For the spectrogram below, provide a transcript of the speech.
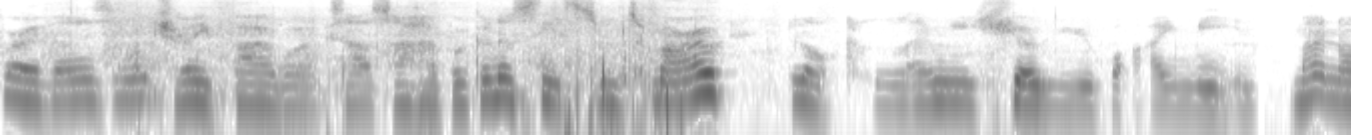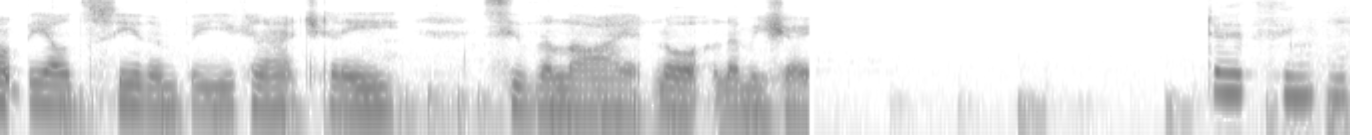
Bro, there's literally fireworks outside. We're gonna see some tomorrow. Look, let me show you what I mean. Might not be able to see them, but you can actually see the light. Look, let me show you. Don't think you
